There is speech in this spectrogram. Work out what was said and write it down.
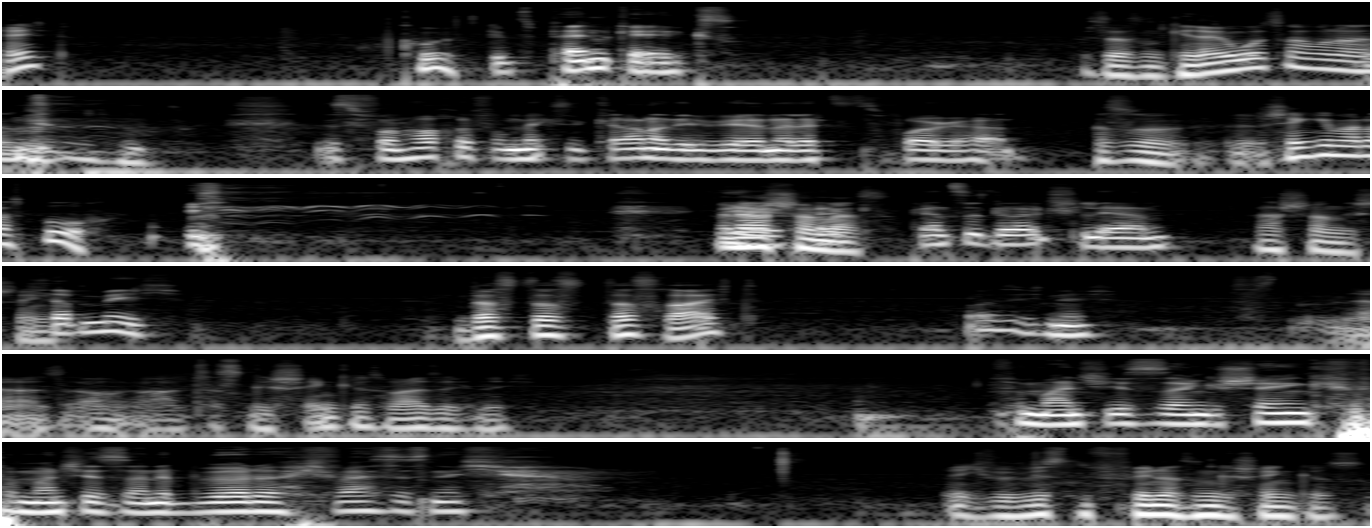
Echt? Cool. Gibt's Pancakes. Ist das ein Kindergeburtstag oder? ein- Ist von Jorge vom Mexikaner, den wir in der letzten Folge hatten. Achso, schenk ihm mal das Buch. Oder hast schon was? Kannst du Deutsch lernen? Hast schon Ich geschenkt. hab mich. Das, das, das reicht? Weiß ich nicht. Das, ja, das, das ein Geschenk ist, weiß ich nicht. Für manche ist es ein Geschenk, für manche ist es eine Bürde. Ich weiß es nicht. Ich will wissen, für wen das ein Geschenk ist.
